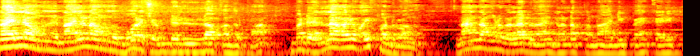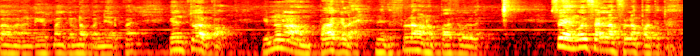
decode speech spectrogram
நான் இல்லை அவனுக்கு நான் இல்லைன்னா அவனுக்கு போர் அடிச்சு டெல்லாக உட்காந்துருப்பான் பட் எல்லா வேலையும் ஒய்ஃப் பண்ணுவாங்க. நான் தான் கூட விளையாடுவேன் கரெக்டாக பண்ணுவேன் அடிப்பேன் கழிப்பேன் நடிப்பேன் கரெக்டாக பண்ணியிருப்பேன். எந்தூவாக இருப்பான். இன்னும் நான் அவன் பார்க்கல. நேற்று ஃபுல்லாக அவனை பார்க்கவே இல்லை. ஸோ எங்கள் ஒய்ஃப் எல்லாம் ஃபுல்லாக பார்த்துட்டாங்க.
